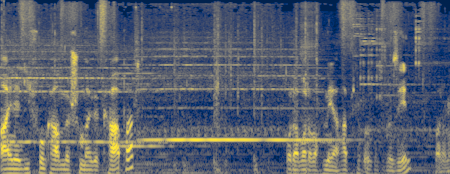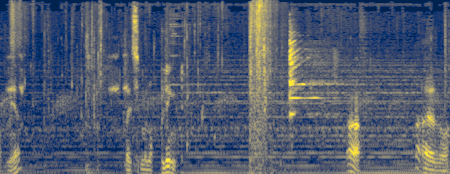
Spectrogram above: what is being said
Eine Lieferung haben wir schon mal gekapert. Oder war da noch mehr? Habe ich noch irgendwas übersehen? War da noch mehr? Weil es immer noch blinkt. Ah. Also.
